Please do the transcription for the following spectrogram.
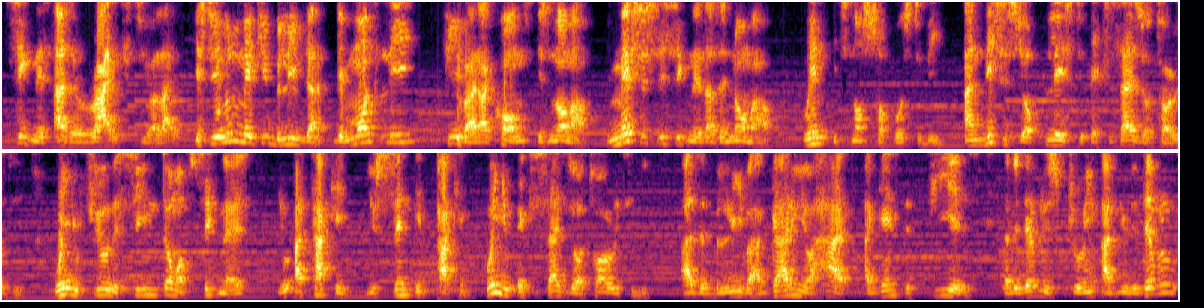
sickness has a right to your life. Is to even make you believe that the monthly fever that comes is normal. It makes you see sickness as a normal when it's not supposed to be. And this is your place to exercise your authority. When you feel the symptom of sickness, you attack it, you send it packing. When you exercise your authority as a believer, guarding your heart against the fears that the devil is throwing at you. The devil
